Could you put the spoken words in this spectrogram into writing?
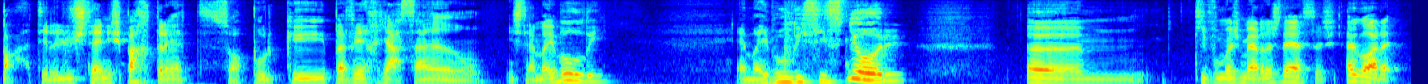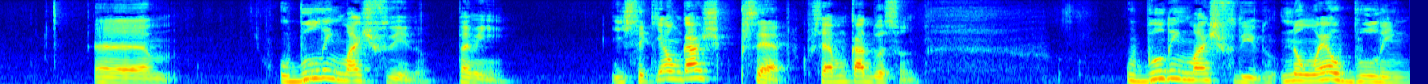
pá, tira-lhe os ténis para a retrete, só porque, para ver reação, isto é meio bully. É meio bully, sim senhor. Um, tive umas merdas dessas. Agora, um, o bullying mais fedido, para mim, isto aqui é um gajo que percebe, que percebe um bocado do assunto. O bullying mais fedido não é o bullying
